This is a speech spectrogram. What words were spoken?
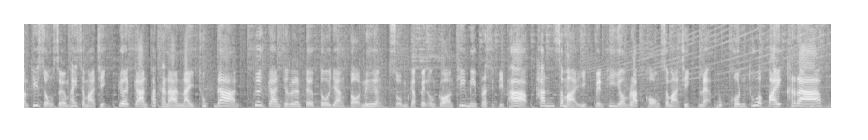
รณ์ที่ส่งเสริมให้สมาชิกเกิดการพัฒนาในทุกด้าน เพื่อการเจริญเติบโตอย่างต่อเนื่อง สมกับเป็นองค์กรที่มีประสิทธิภาพ ทันสมัยเป็นที่ยอมรับของสมาชิกและบุคคลทั่วไปครับ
